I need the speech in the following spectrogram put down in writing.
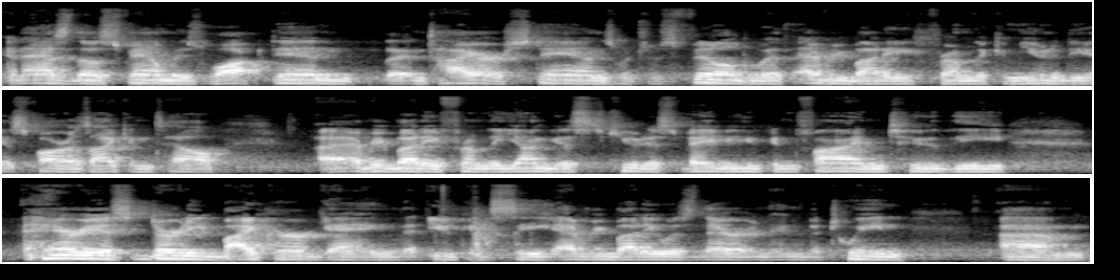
And as those families walked in, the entire stands, which was filled with everybody from the community, as far as I can tell, uh, everybody from the youngest, cutest baby you can find to the hairiest, dirty biker gang that you could see, everybody was there and in between. Um,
